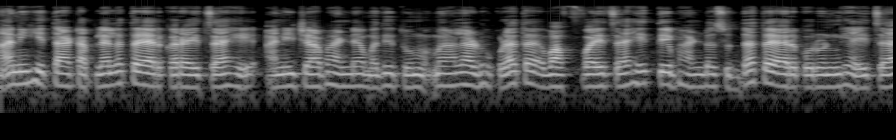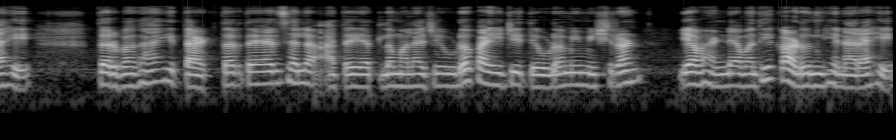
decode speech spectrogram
आणि हे ताट आपल्याला तयार करायचं आहे. आणि ज्या भांड्यामध्ये तुम्हाला ढोकळा तया वाफवायचा आहे ते भांडंसुद्धा तयार करून घ्यायचं आहे. तर बघा हे ताट तर तयार झालं. आता यातलं मला जेवढं पाहिजे तेवढं मी मिश्रण या भांड्यामध्ये काढून घेणार आहे.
